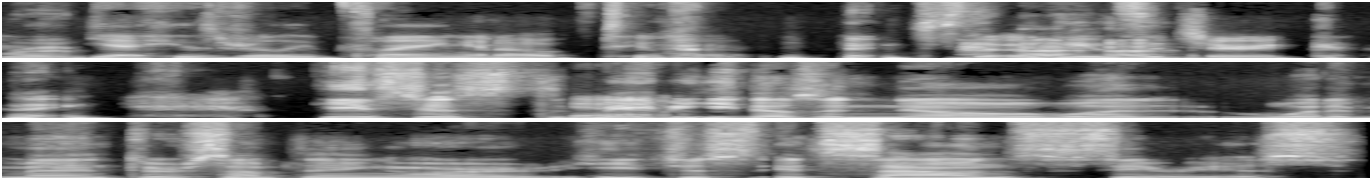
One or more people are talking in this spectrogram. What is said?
Right. yeah he's really playing it up too much so he's a jerk he's just Yeah. maybe he doesn't know what what it meant or something or he just it sounds serious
